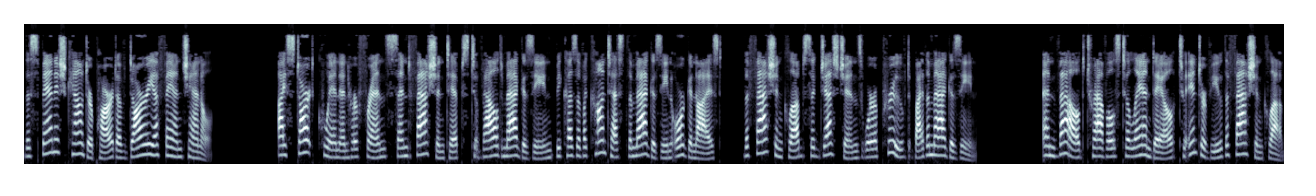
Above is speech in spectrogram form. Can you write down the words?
the Spanish counterpart of Daria fan channel. I start Quinn and her friends send fashion tips to Vald magazine because of a contest the magazine organized. The fashion club suggestions were approved by the magazine. And Vald travels to Lawndale to interview the fashion club.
